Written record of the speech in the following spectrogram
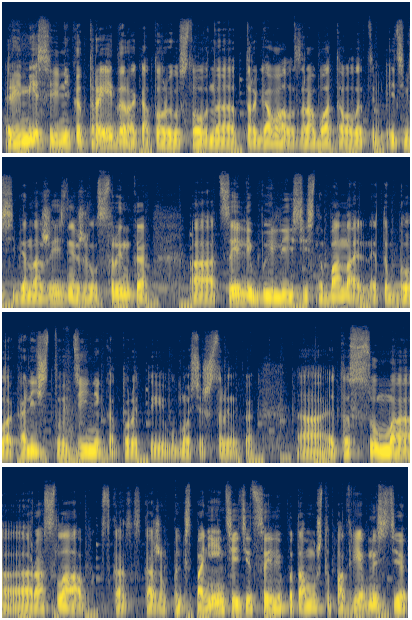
ремесленника-трейдера, который условно торговал и зарабатывал этим, этим себе на жизни, жил с рынка, а, цели были, естественно, банальны. Это было количество денег, которые ты уносишь с рынка. А, эта сумма росла, скажем, по экспоненте эти цели, потому что потребности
